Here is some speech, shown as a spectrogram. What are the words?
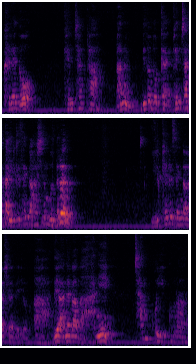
그래도 괜찮다. 나는 믿어도 괜찮다 이렇게 생각하시는 분들은 이렇게를 생각하셔야 돼요. 아, 내 아내가 많이 참고 있구나.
